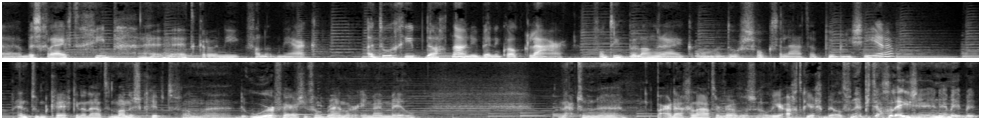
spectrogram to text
uh, beschrijft Giep het chroniek van het merk. En toen Giep dacht, nou, nu ben ik wel klaar, vond hij het belangrijk om het door Swok te laten publiceren. En toen kreeg ik inderdaad het manuscript van uh, de oerversie van Brander in mijn mail. Nou, toen, paar dagen later, was alweer acht keer gebeld van heb je het al gelezen? En,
